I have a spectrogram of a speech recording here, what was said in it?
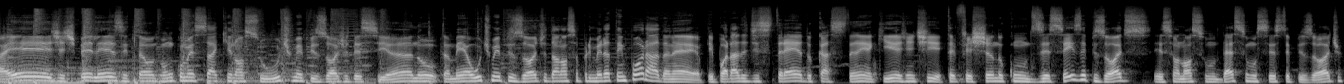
Aê, gente, beleza? Então, vamos começar aqui nosso último episódio desse ano. Também é o último episódio da nossa primeira temporada, né? Temporada de estreia do Castanha aqui. A gente tá fechando com 16 episódios. Esse é o nosso 16 episódio.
